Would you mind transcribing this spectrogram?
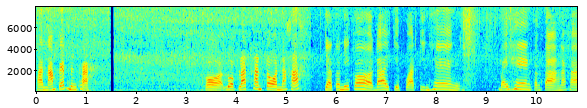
ทานน้ำแป๊บหนึ่งค่ะ ก็รวบรัดขั้นตอนนะคะจากตอนนี้ก็ได้เก็บกวาดกิ่งแห้ง ใบแห้งต่างๆนะคะ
